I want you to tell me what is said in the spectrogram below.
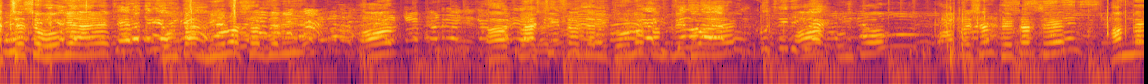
अच्छे से हो गया है। उनका न्यूरो सर्जरी और प्लास्टिक सर्जरी दोनों कंप्लीट हुआ है। और उनको ऑपरेशन थिएटर से हमने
